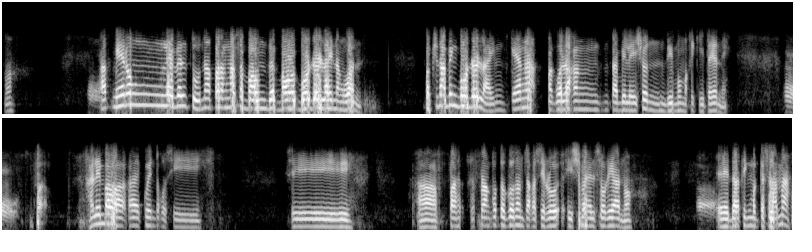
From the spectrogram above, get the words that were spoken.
no? At merong level 2 na parang nasa bound, bo- borderline ng 1. Pag sinabing borderline, kaya nga, pag wala kang tabulation, hindi mo makikita yan eh. Mm. Pa, halimbawa, uh, kwento ko si si ah pa, Franco Togonon tsaka si Ro, Ismael Soriano Oo. eh dating magkasama.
